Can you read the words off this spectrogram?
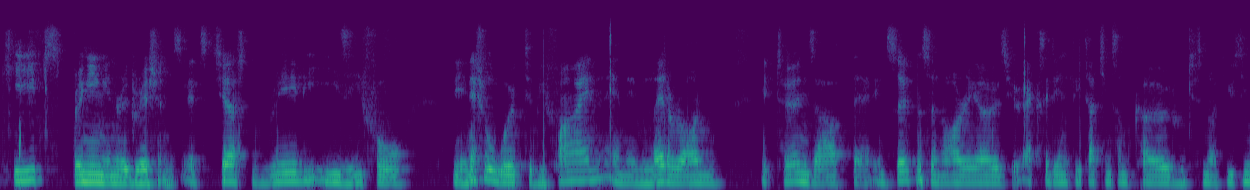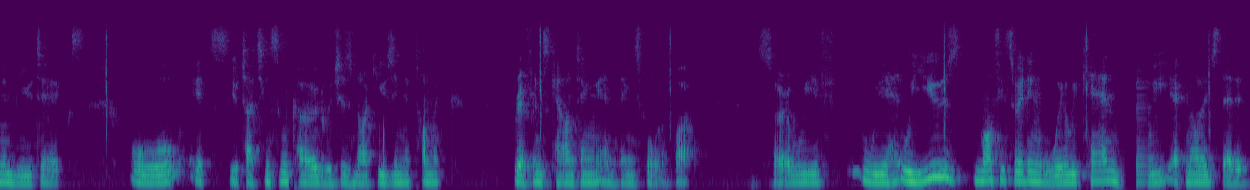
keeps bringing in regressions. It's just really easy for the initial work to be fine, and then later on, it turns out that in certain scenarios, you're accidentally touching some code which is not using a mutex, or it's you're touching some code which is not using atomic reference counting, and things fall apart. So we've we we use multi-threading where we can, but we acknowledge that it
